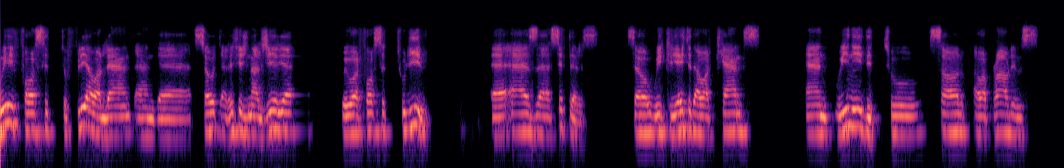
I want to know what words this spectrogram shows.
we forced to flee our land and uh, sought a refuge in Algeria, we were forced to leave as uh, settlers. So we created our camps and we needed to solve our problems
